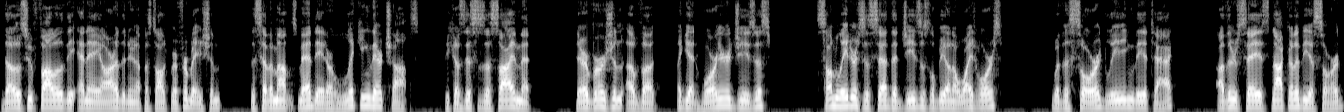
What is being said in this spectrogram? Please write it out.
those who follow the NAR, the New Apostolic Reformation, the Seven Mountains Mandate, are licking their chops because this is a sign that their version of, uh, again, warrior Jesus. Some leaders have said that Jesus will be on a white horse with a sword leading the attack. Others say it's not going to be a sword,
